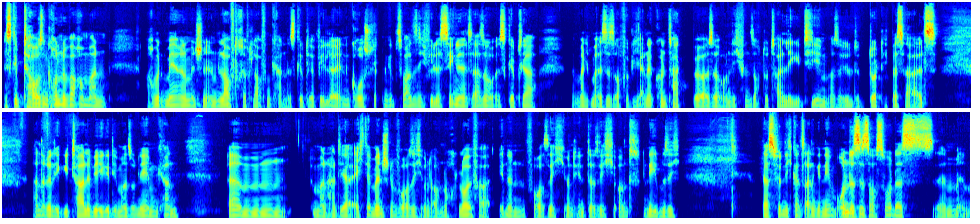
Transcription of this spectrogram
es gibt tausend Gründe, warum man auch mit mehreren Menschen in einem Lauftreff laufen kann. Es gibt ja viele, in Großstädten gibt es wahnsinnig viele Singles. Also es gibt ja, manchmal ist es auch wirklich eine Kontaktbörse und ich finde es auch total legitim. Also deutlich besser als andere digitale Wege, die man so nehmen kann. Ähm, man hat ja echte Menschen vor sich und auch noch LäuferInnen vor sich und hinter sich und neben sich. Das finde ich ganz angenehm. Und es ist auch so, dass ähm, ähm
